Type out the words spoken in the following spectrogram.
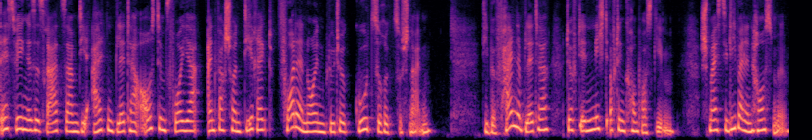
Deswegen ist es ratsam, die alten Blätter aus dem Vorjahr einfach schon direkt vor der neuen Blüte gut zurückzuschneiden. Die befallenen Blätter dürft ihr nicht auf den Kompost geben. Schmeißt die lieber in den Hausmüll.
